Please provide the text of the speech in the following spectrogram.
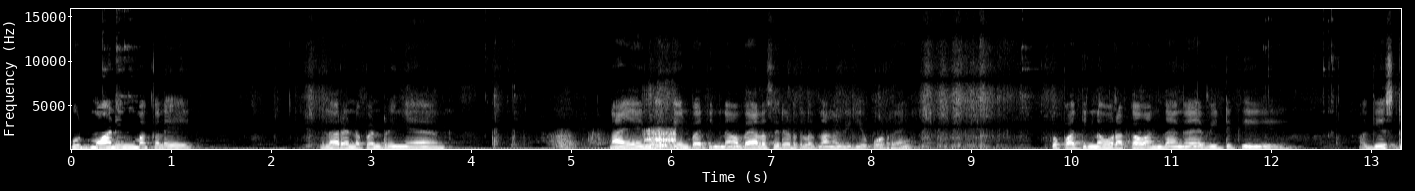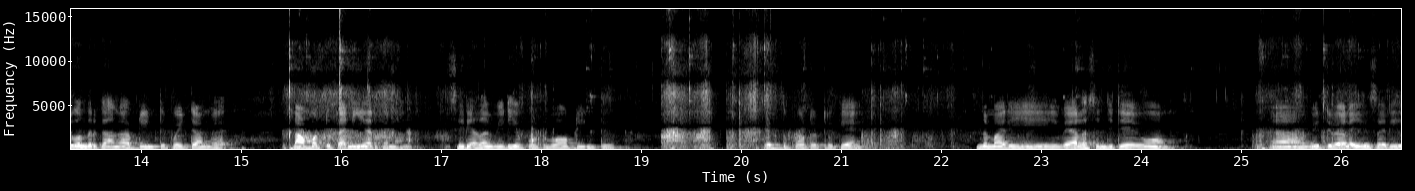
குட் மார்னிங் மக்களே. எல்லோரும் என்ன பண்ணுறீங்க நான் எங்கே இருக்கேன்னு பார்த்தீங்கன்னா வேலை செய்கிற இடத்துல தாங்க வீடியோ போடுறேன். இப்போ பார்த்தீங்கன்னா ஒரு அக்கா வந்தாங்க. வீட்டுக்கு கெஸ்ட்டு வந்திருக்காங்க அப்படின்ட்டு போயிட்டாங்க. நான் மட்டும் தனியாக இருக்கேன்னா சரி அதான் வீடியோ போட்டுருவோம் அப்படின்ட்டு எடுத்து போட்டுட்ருக்கேன். இந்த மாதிரி வேலை செஞ்சுட்டேவும் வீட்டு வேலையும் சரி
